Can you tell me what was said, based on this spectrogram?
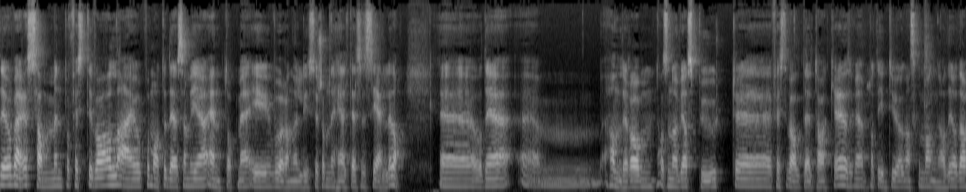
det, å være sammen på festival er jo på en måte det som vi har endt opp med i våre analyser som det helt essensielle. da. Eh, og det eh, handler om Altså når vi har spurt eh, festivaldeltakere, altså vi har på en måte intervjua ganske mange av dem, og da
